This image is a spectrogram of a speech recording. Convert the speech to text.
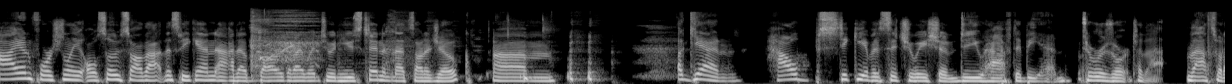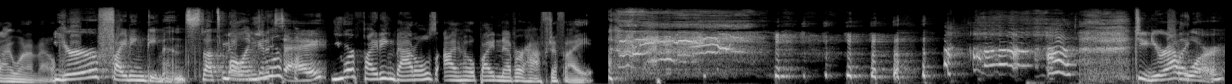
I unfortunately also saw that this weekend at a bar that I went to in Houston, and that's not a joke. Um, again, how sticky of a situation do you have to be in to resort to that? That's what I want to know. You're fighting demons. That's No, all I'm going to are fi- say. You are fighting battles I hope I never have to fight. Dude, you're at Like- war.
